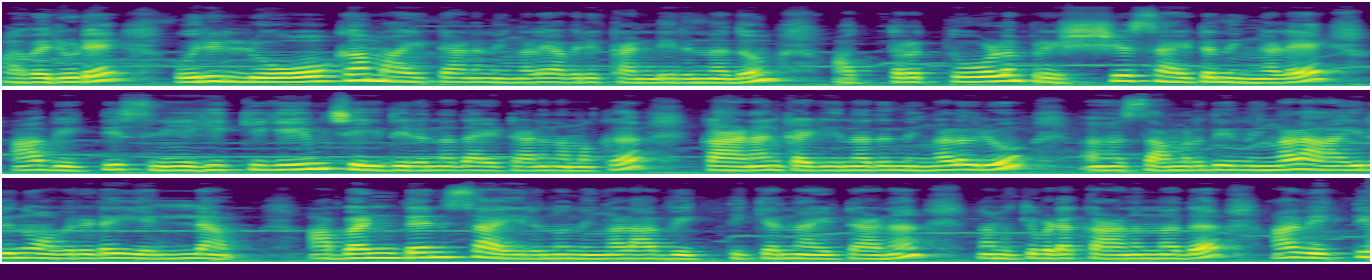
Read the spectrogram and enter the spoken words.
അവരുടെ ഒരു ലോകമായിട്ടാണ് നിങ്ങളെ അവർ കണ്ടിരുന്നതും അത്രത്തോളം പ്രഷ്യസ് ആയിട്ട് നിങ്ങളെ ആ വ്യക്തി സ്നേഹിക്കുകയും ചെയ്തിരുന്നതായിട്ടാണ് നമുക്ക് കാണാൻ കഴിയുന്നത്. നിങ്ങളൊരു സമൃദ്ധി നിങ്ങളായിരുന്നു അവരുടെ എല്ലാം. അബണ്ടൻസ് ആയിരുന്നു നിങ്ങൾ ആ വ്യക്തിക്കെന്നായിട്ടാണ് നമുക്കിവിടെ കാണുന്നത്. ആ വ്യക്തി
